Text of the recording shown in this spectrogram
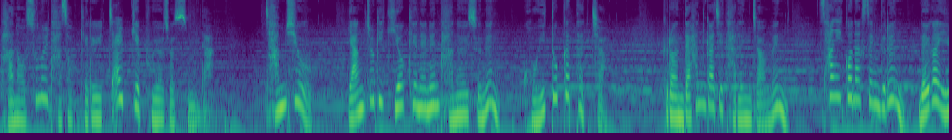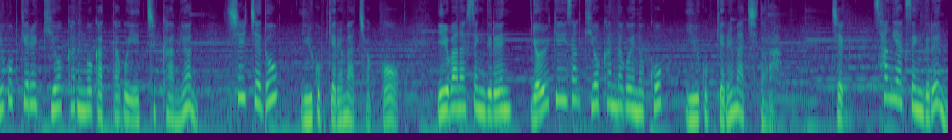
단어 25개를 짧게 보여줬습니다. 잠시 후 양쪽이 기억해내는 단어의 수는 거의 똑같았죠. 그런데 한 가지 다른 점은 상위권 학생들은 내가 7개를 기억하는 것 같다고 예측하면 실제도 7개를 맞췄고 일반 학생들은 10개 이상 기억한다고 해놓고 7개를 맞히더라. 즉, 상위 학생들은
